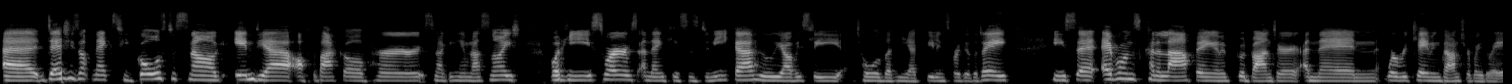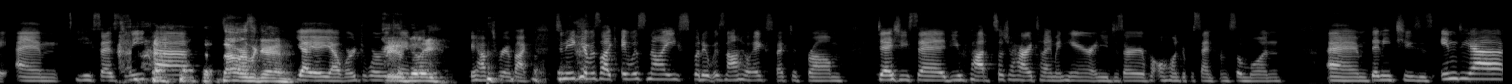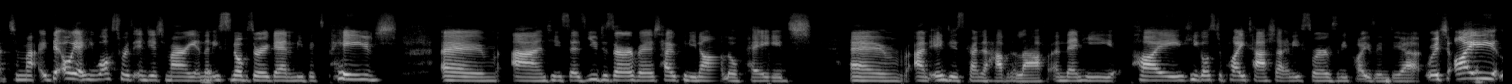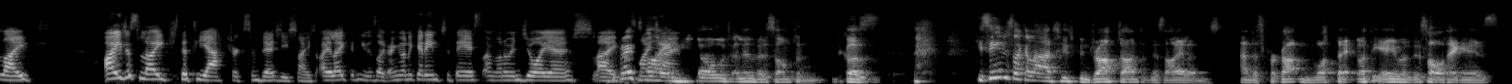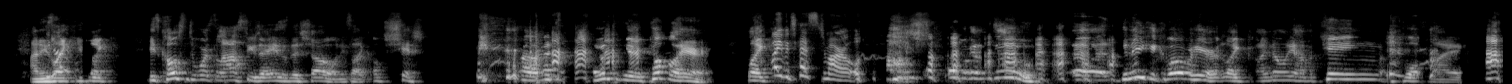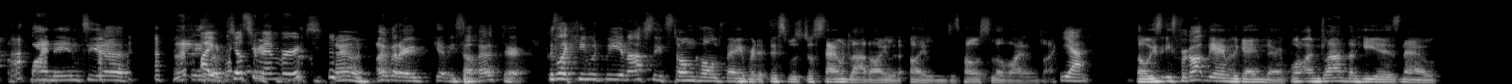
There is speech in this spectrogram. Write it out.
Uh, Deji's up next. He goes to snog Indiyah off the back of her snogging him last night, but he swerves and then kisses Danica, who he obviously told that he had feelings for the other day. He said everyone's kind of laughing and it's good banter, and then we're reclaiming banter, by the way. Um, he says Danica, Stars again. yeah, yeah, yeah, we're we're reclaiming we have to bring it back. Danica was like, it was nice, but it was not who I expected from. Deji said, You've had such a hard time in here and you deserve 100% from someone. Um, then he chooses Indiyah to marry. Oh, yeah, he walks towards Indiyah to marry and then he snubs her again and he picks Paige. Um, and he says, You deserve it. How can you not love Paige? Um, and Indiyah's kind of having a laugh. And then he pie, he goes to pie Tasha and he swerves and he pies Indiyah, which I like. I just liked the theatrics from Deji tonight. I like that he was like, I'm going to get into this. I'm going to enjoy it. Like, it's my time showed a little bit of something because he seems like a lad who's been dropped onto this island and has forgotten what the what the aim of this whole thing is. And he's like, he's like, he's coasting towards the last few days of this show, and he's like, oh shit, Oh, I meant to, I meant to be a couple here. Like, I have a test tomorrow. oh, what am I gonna do? Uh, Danica, come over here. Like, I know you have a king, but like, I'm fine into you. And then he's I like, just "Right, remembered. down. I better get myself out there because, like, he would be an absolute stone cold favorite if this was just Sound Lad Island, Island as opposed to Love Island. Like, Yeah. so he's he's forgotten the aim of the game there. But I'm glad that he is now.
